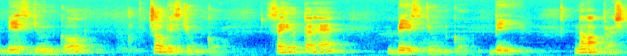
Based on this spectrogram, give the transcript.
20 जून को 24 जून को। सही उत्तर है 20 जून को। बी नवा प्रश्न।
